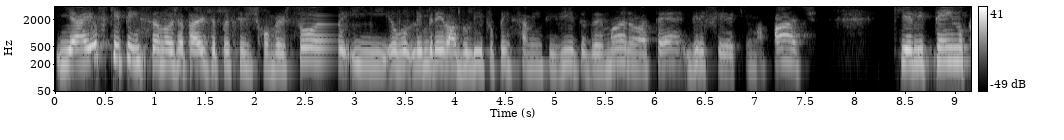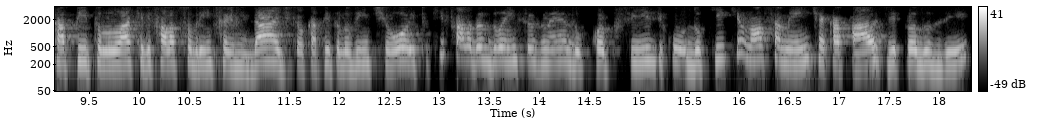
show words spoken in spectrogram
E aí eu fiquei pensando hoje à tarde, depois que a gente conversou, e eu lembrei lá do livro Pensamento e Vida, do Emmanuel, até grifei aqui uma parte, que ele tem no capítulo lá que ele fala sobre enfermidade, que é o capítulo 28, que fala das doenças né, do corpo físico, do que, que a nossa mente é capaz de produzir.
